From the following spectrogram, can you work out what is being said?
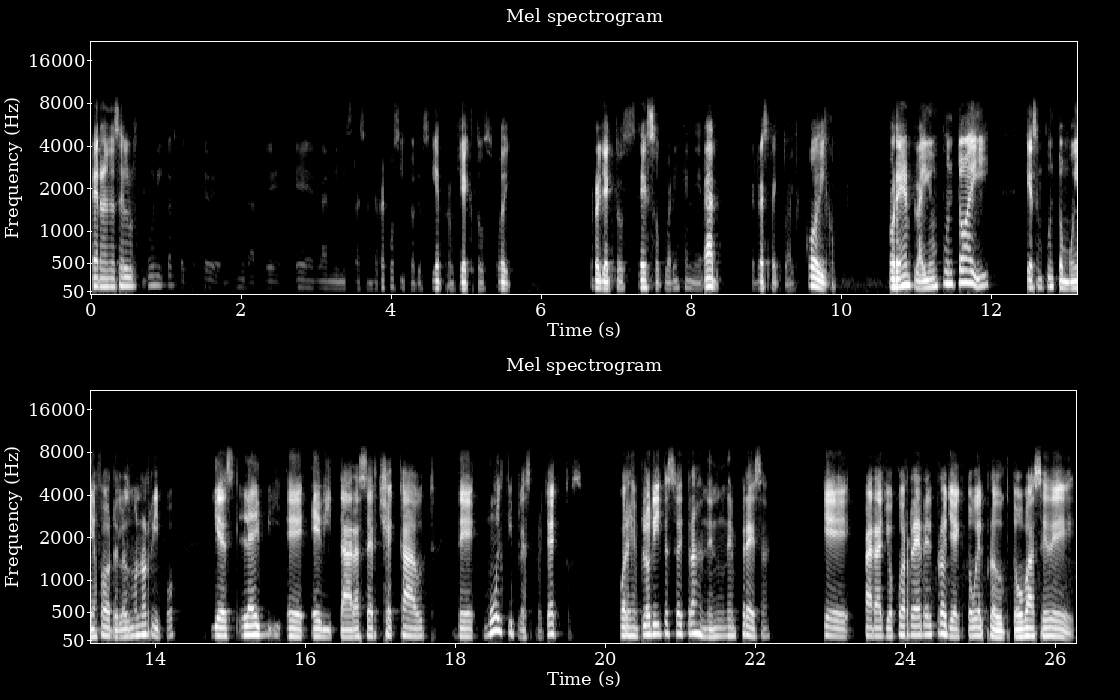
pero no es el único aspecto que debemos mirar de eh, la administración de repositorios y de proyectos o de proyectos de software en general respecto al código. Por ejemplo, hay un punto ahí que es un punto muy a favor de los monorripo y es eh, evitar hacer checkout de múltiples proyectos. Por ejemplo, ahorita estoy trabajando en una empresa que para yo correr el proyecto o el producto base de,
